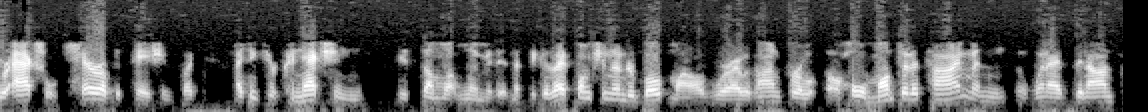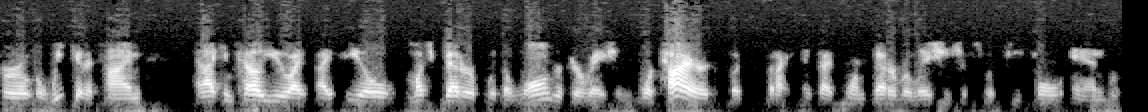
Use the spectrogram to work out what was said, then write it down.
your actual care of the patient, but I think your connection is somewhat limited because I function under both models where I was on for a whole month at a time and when I've been on for a week at a time. And I can tell you, I, I feel much better with the longer duration. More tired, but but I think I form better relationships with people and with,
